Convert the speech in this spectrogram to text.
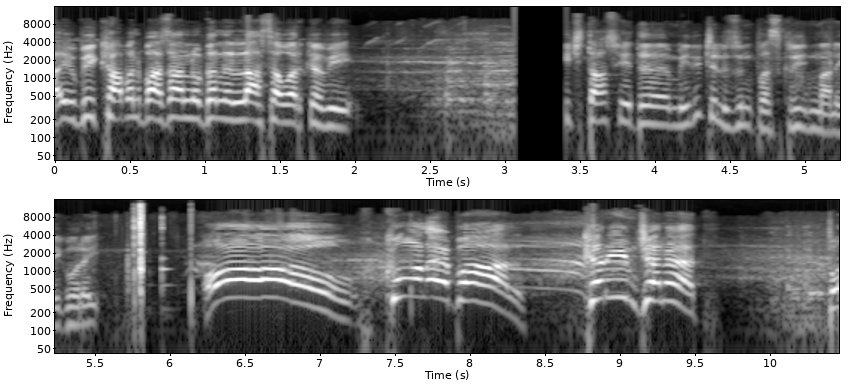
ایوبي کابل بازان لوبډله له لاسه ورکوي چې تاسو د ملي ټلویزیون په سکرین باندې ګورئ. او ښکلی بال! کریم جنت! په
